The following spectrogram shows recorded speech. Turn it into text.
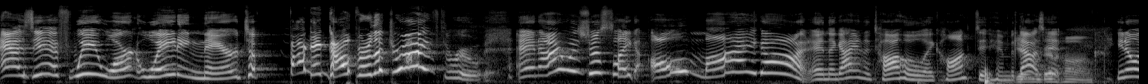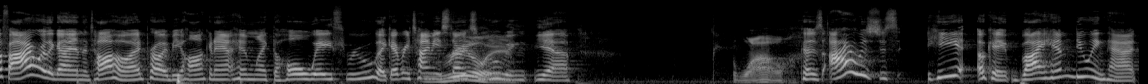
as if we weren't waiting there to fucking go through the drive-through. And I was just like, "Oh my god!" And the guy in the Tahoe like honked at him, but Give that was it. honk. You know, if I were the guy in the Tahoe, I'd probably be honking at him like the whole way through, like every time he starts Really? moving. Yeah. Wow. Because I was just he okay by him doing that.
